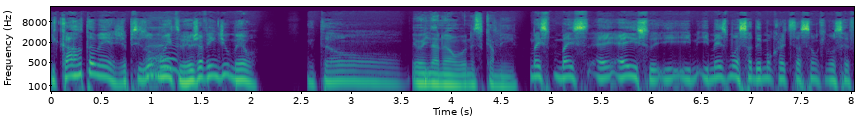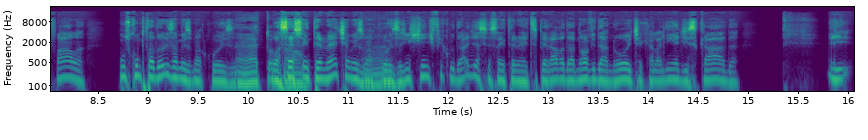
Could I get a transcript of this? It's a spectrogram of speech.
E carro também, já precisou é. muito. Eu já vendi o meu. Então. Eu ainda não, vou nesse caminho. Mas, mas é, é isso. E, e, mesmo essa democratização que você fala, com os computadores é a mesma coisa. É, o acesso à internet é a mesma é. coisa. A gente tinha dificuldade de acessar a internet, esperava da nove da noite, aquela linha de escada. E,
